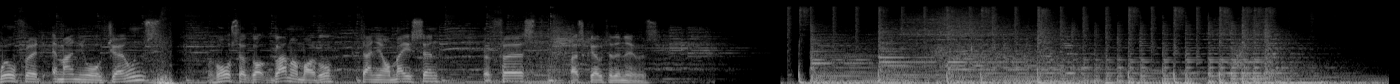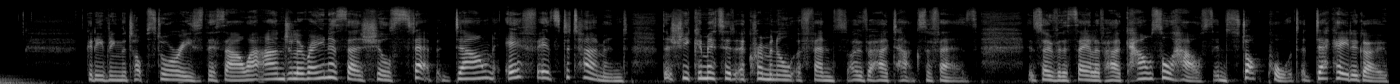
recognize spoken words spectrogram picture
Wilfred Emmanuel Jones. We've also got glamour model Danielle Mason. But first, let's go to the news. Good evening. The top stories this hour. Angela Rayner says she'll step down if it's determined that she committed a criminal offence over her tax affairs. It's over the sale of her council house in Stockport a decade ago.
